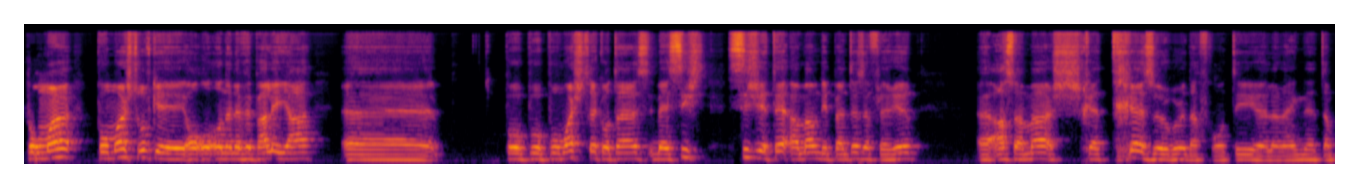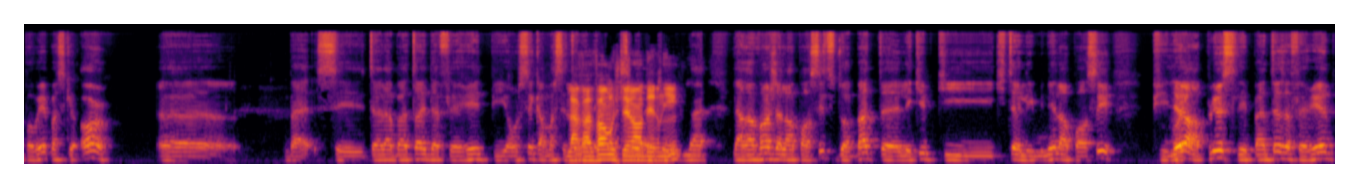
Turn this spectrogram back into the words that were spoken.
Pour moi, pour moi, je trouve qu'on on en avait parlé hier. Pour, pour, pour, moi, je suis très content. Ben, si, si j'étais un membre des Panthers de Floride, euh, en ce moment, je serais très heureux d'affronter euh, la Lightning de Tampa Bay parce que, un, euh, ben, c'était la bataille de la Floride, puis on sait comment c'était. La revanche de l'an dernier. La, la, revanche de l'an passé, tu dois battre l'équipe qui, qui t'a éliminé l'an passé. Puis là, ouais. en plus, les Panthers de Floride,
